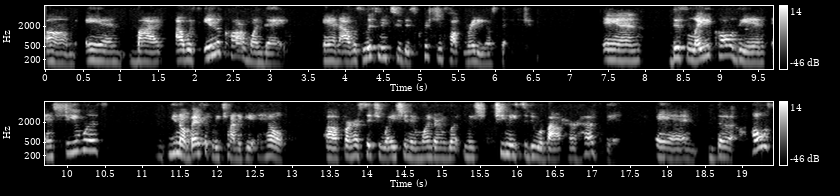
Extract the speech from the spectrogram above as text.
Um, and my I was in the car one day and I was listening to this Christian talk radio station. And this lady called in and she was, you know, basically trying to get help uh, for her situation and wondering what ne- she needs to do about her husband. And the host,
